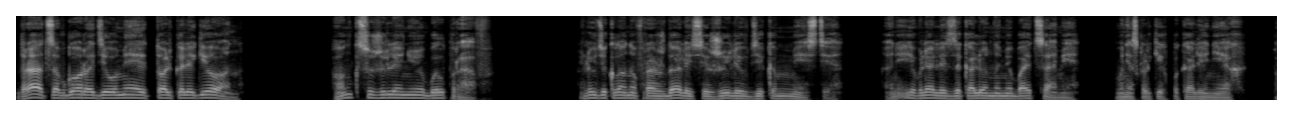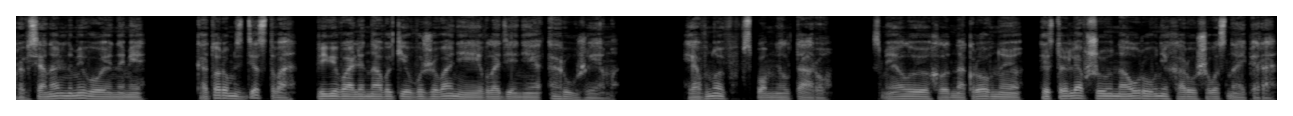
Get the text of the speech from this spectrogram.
Драться в городе умеет только легион. Он, к сожалению, был прав. Люди кланов рождались и жили в диком месте. Они являлись закаленными бойцами, в нескольких поколениях, профессиональными воинами, которым с детства прививали навыки выживания и владения оружием. Я вновь вспомнил Тару, смелую, хладнокровную и стрелявшую на уровне хорошего снайпера.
